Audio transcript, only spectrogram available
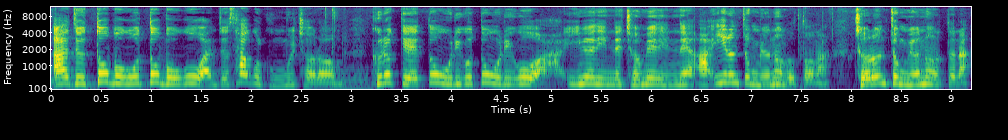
아주 또 보고 또 보고 완전 사골 국물처럼 그렇게 또 우리고 또 우리고 아 이면 있네 저면 있네 아 이런 쪽 면은 어떠나 저런 쪽 면은 어떠나 다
